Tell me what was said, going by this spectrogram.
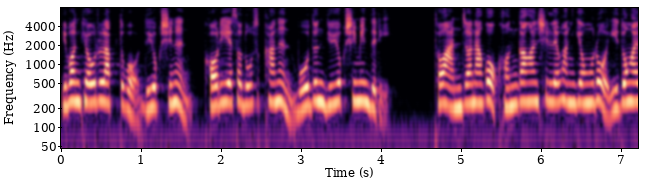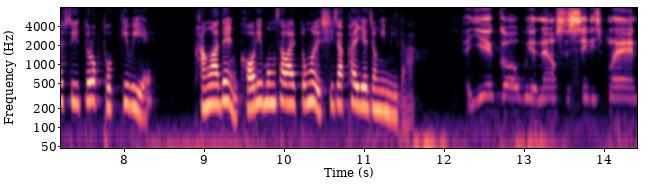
이번 겨울을 앞두고 뉴욕시는 거리에서 노숙하는 모든 뉴욕 시민들이 더 안전하고 건강한 실내 환경으로 이동할 수 있도록 돕기 위해 강화된 거리 봉사 활동을 시작할 예정입니다. A year ago, we announced the city's plan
